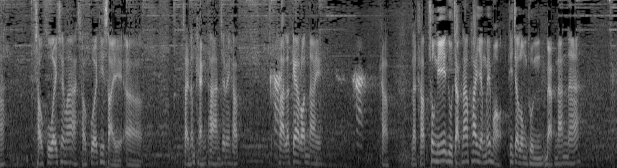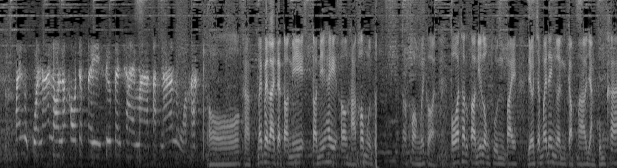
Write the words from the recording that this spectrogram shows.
นะเฉาก๊วยใช่ไหมเฉาก๊วยที่ใส่เอ่อใส่น้ำแข็งทานใช่ไหมครับค่ะทานแล้วแก้ร้อนใน ค่ะ ครับนะครับช่วงนี้ดูจากหน้าไพ่ยังไม่เหมาะที่จะลงทุนแบบนั้นนะ ไม่หนูกลัวหน้าร้อนแล้วเขาจะไปซื้อแฟรนไชส์มาตัดหน้าหนูอะค่ะ อ๋อครับ ไม่เป็นไรแต่ตอนนี้ตอนนี้ให้ลองหาข้อมูลเพิ่มประคองไว้ก่อน เพราะว่าถ้าตอนนี้ลงทุนไป เดี๋ยวจะไม่ได้เงินกลับมาอย่างคุ้มค่า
